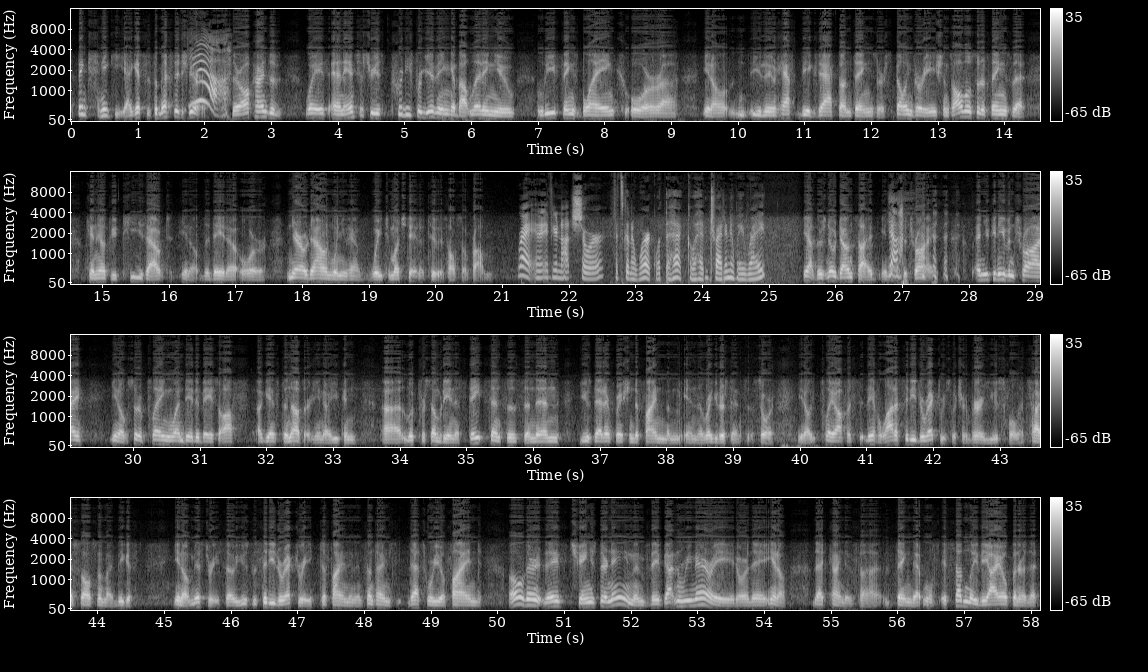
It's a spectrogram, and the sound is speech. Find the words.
Think sneaky, I guess is the message here. Yeah. There are all kinds of ways, and Ancestry is pretty forgiving about letting you leave things blank or uh, you know, you don't have to be exact on things or spelling variations, all those sort of things that can help you tease out, you know, the data or narrow down when you have way too much data too. It's also a problem. Right, and if you're not sure if it's going to work, what the heck? Go ahead and try it anyway, right? Yeah, there's no downside, you know, Yeah. to trying. and you can even try, you know, sort of playing one database off against another. You know, you can uh, look for somebody in a state census and then use that information to find them in the regular census, or you know, play off. A, they have a lot of city directories which are very useful. That's how I solve some of my biggest, you know, mysteries. So use the city directory to find them, and sometimes that's where you'll find, oh, they're they've changed their name and they've gotten remarried, or they, you know, that kind of uh, thing. That will it's suddenly the eye opener that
